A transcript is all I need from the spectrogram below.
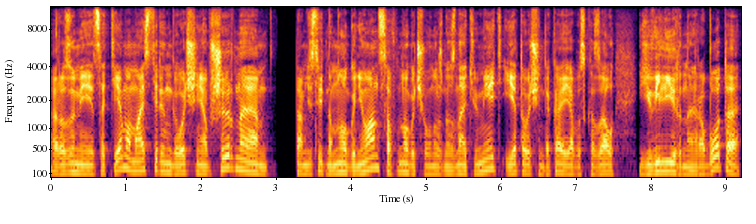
разумеется, тема мастеринга очень обширная, там действительно много нюансов, много чего нужно знать, уметь, и это очень такая, я бы сказал, ювелирная работа.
